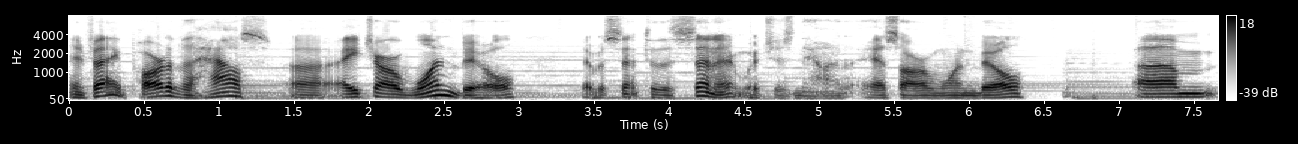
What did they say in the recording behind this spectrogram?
In fact, part of the House uh, HR one bill that was sent to the Senate, which is now an SR one bill, um,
